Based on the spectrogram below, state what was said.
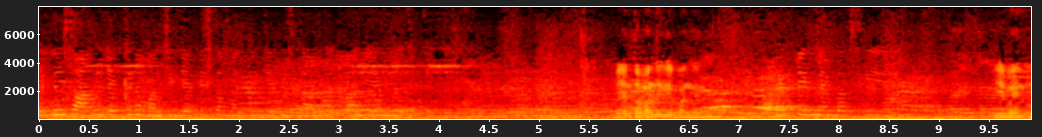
ఎన్నిసార్లు చెప్పినా మంచిగా చెప్పిస్తాం మంచిగా చెప్పిస్తా అంటే ఏం చెప్పలేదు ఎంతమందికి ఇబ్బంది? ఫిఫ్టీన్ మెంబర్స్కి ఏమైంది?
